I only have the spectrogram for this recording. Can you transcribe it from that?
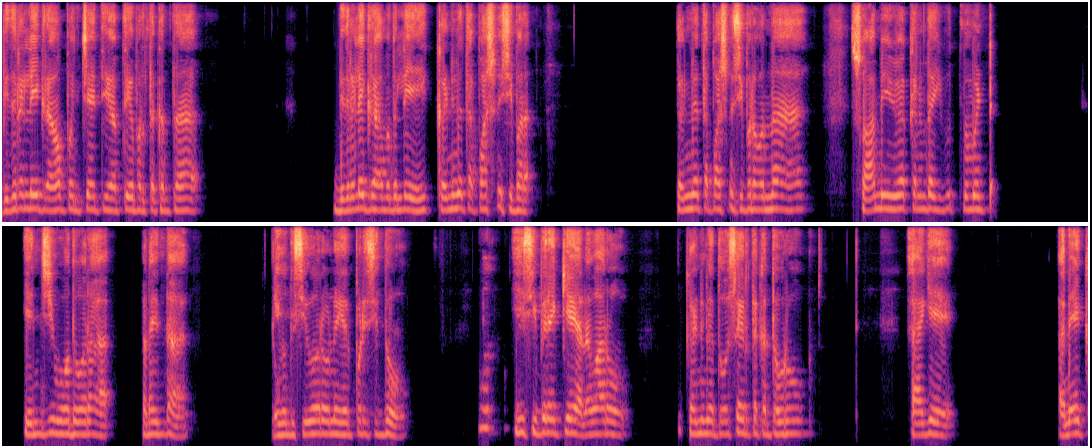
ಬಿದಿರಳ್ಳಿ ಗ್ರಾಮ ಪಂಚಾಯತಿ ವ್ಯಾಪ್ತಿಗೆ ಬರ್ತಕ್ಕಂಥ ಬಿದರಳ್ಳಿ ಗ್ರಾಮದಲ್ಲಿ ಕಣ್ಣಿನ ತಪಾಸಣೆ ಶಿಬಿರ. ಕಣ್ಣಿನ ತಪಾಸಣೆ ಶಿಬಿರವನ್ನ Swami Vivekananda youth movement N G ಓದವರ ಕಡೆಯಿಂದ ಈ ಒಂದು ಶಿಬಿರವನ್ನು ಏರ್ಪಡಿಸಿದ್ದು, ಈ ಶಿಬಿರಕ್ಕೆ ಹಲವಾರು ಕಣ್ಣಿನ ದೋಷ ಇರ್ತಕ್ಕಂಥವ್ರು, ಹಾಗೆ ಅನೇಕ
